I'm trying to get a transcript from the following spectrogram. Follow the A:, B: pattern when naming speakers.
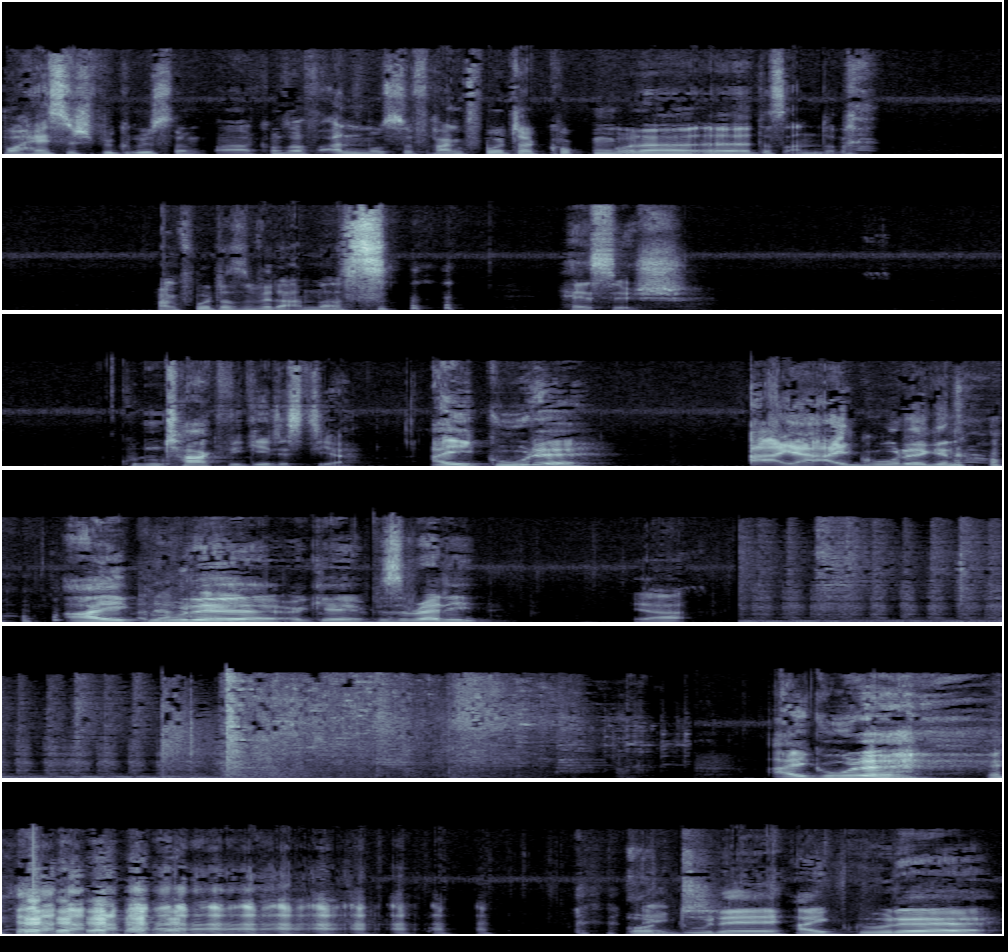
A: Boah, hessisch Begrüßung. Ah, kommt drauf an. Musst du Frankfurter gucken oder äh, das andere? Frankfurter sind wieder anders.
B: Hessisch. Guten Tag, wie geht es dir? Ei, Gude.
A: ah ja, ei Gude, genau.
B: Ei, Gude. Okay, bist du ready?
A: Ja.
B: Ei, Gude. Und
A: ei Gude.
B: Ei, Gude.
